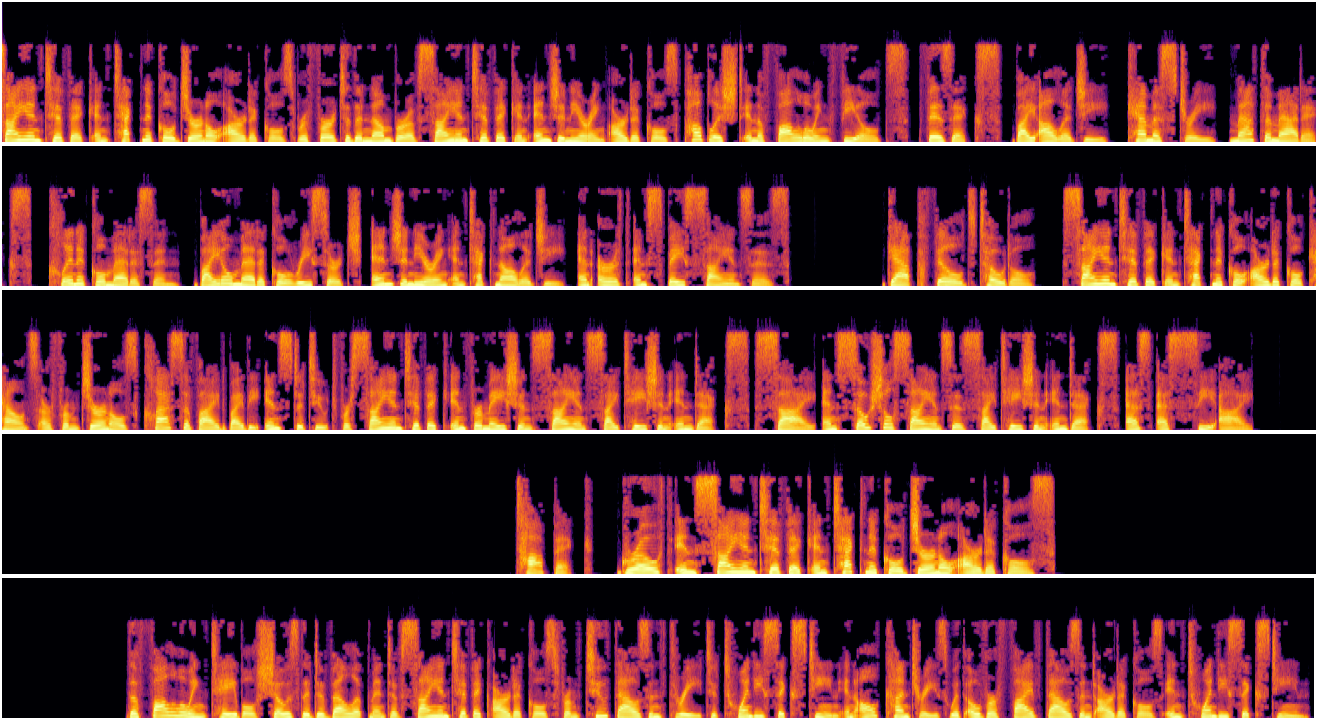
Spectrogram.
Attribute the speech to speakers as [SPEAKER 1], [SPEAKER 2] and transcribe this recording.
[SPEAKER 1] Scientific and technical journal articles refer to the number of scientific and engineering articles published in the following fields, physics, biology, chemistry, mathematics, clinical medicine, biomedical research, engineering and technology, and earth and space sciences. Gap-filled total Scientific and technical article counts are from journals classified by the Institute for Scientific Information Science Citation Index and Social Sciences Citation Index SSCI. Topic: Growth in scientific and technical journal articles. The following table shows the development of scientific articles from 2003 to 2016 in all countries with over 5,000 articles in 2016.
